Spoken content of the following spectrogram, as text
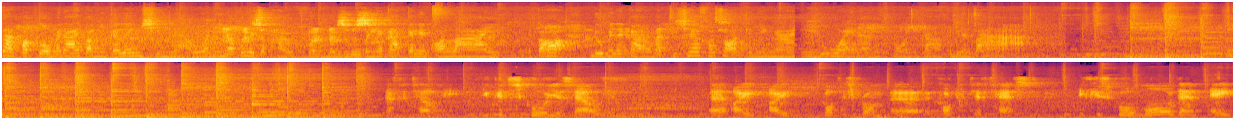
จากปรับตัวไม่ได้ตอนนี้ก็เริ่มชินแล้ว วันนี้เราก็เลยจะพาทุกคนมาดูบรรยากาศการเรียนออนไลน์ แล้วก็ดูบรรยากาศว่าแบบทิเชอร์เขาสอนกันยังไงด้วยนะทุกคนก็ไปดูกันจ้า I, I got this from uh, a cognitive test. If you score more than 8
